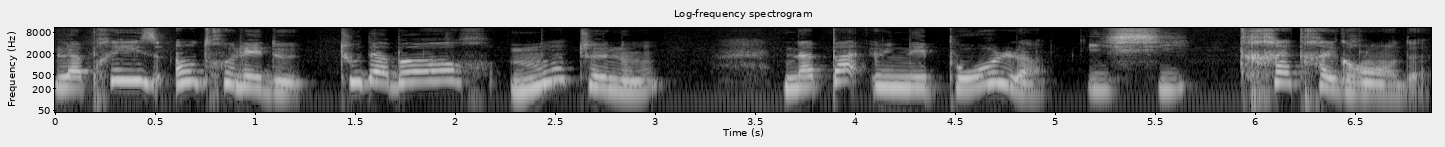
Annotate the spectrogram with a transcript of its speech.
la prise entre les deux. Tout d'abord, mon tenon n'a pas une épaule ici très très grande.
